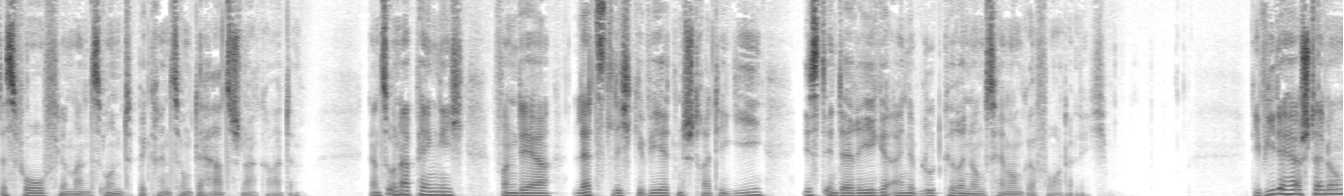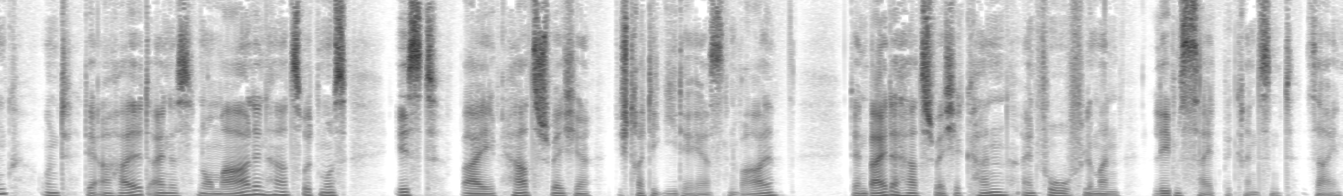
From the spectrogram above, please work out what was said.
des Vorflimmerns und Begrenzung der Herzschlagrate. Ganz unabhängig von der letztlich gewählten Strategie ist in der Regel eine Blutgerinnungshemmung erforderlich. Die Wiederherstellung und der Erhalt eines normalen Herzrhythmus ist bei Herzschwäche die Strategie der ersten Wahl, denn bei der Herzschwäche kann ein Vorhofflimmern lebenszeitbegrenzend sein.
